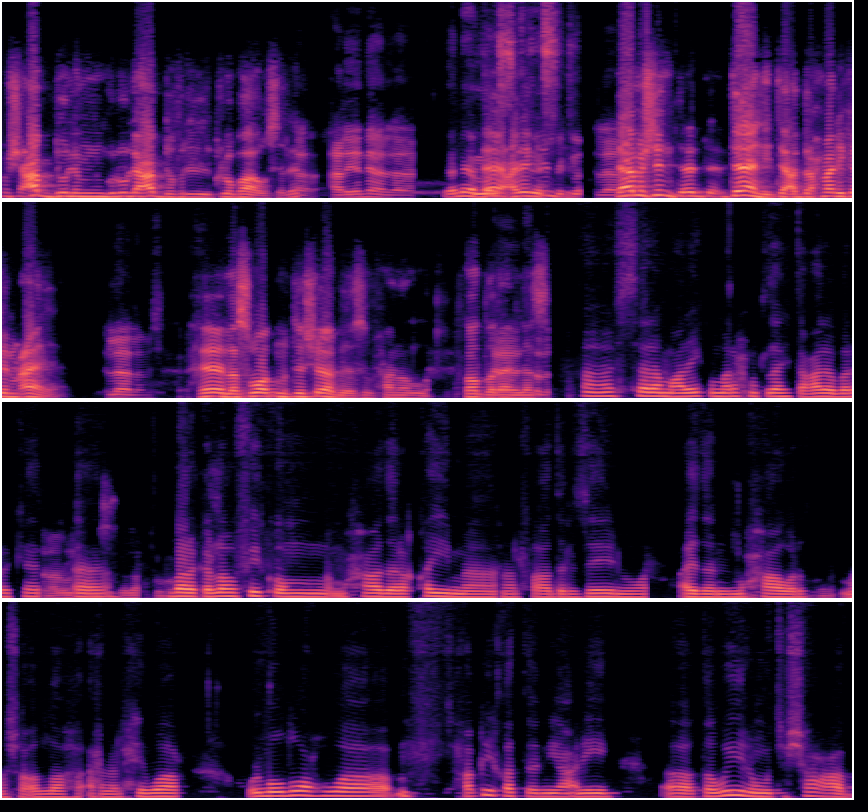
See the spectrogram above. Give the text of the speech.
مش عبده اللي بنقولوا له عبده في الكلوب هاوس لا؟ علينا لا لا, لا عليك أنت. لا, لا مش أنت أنت ثاني عبد الرحمن اللي كان معايا. لا لا مش إيه الأصوات متشابهة سبحان الله. تفضل آه، آه السلام عليكم ورحمة الله تعالى وبركاته. آه بارك الله فيكم. محاضرة قيمة الفاضل زين وأيضا المحاور ما شاء الله أحسن الحوار. والموضوع هو حقيقة يعني آه، طويل ومتشعب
